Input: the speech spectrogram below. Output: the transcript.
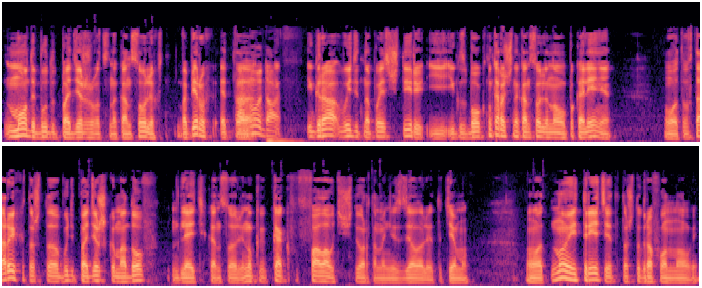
моды будут поддерживаться на консолях. Во-первых, это А, ну да. игра выйдет на PS4 и Xbox, ну, короче, на консоли нового поколения. Вот. Во-вторых, то, что будет поддержка модов для этих консолей. Ну, как, как в Fallout 4 они сделали эту тему. Вот. Ну и третье, это то, что графон новый.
